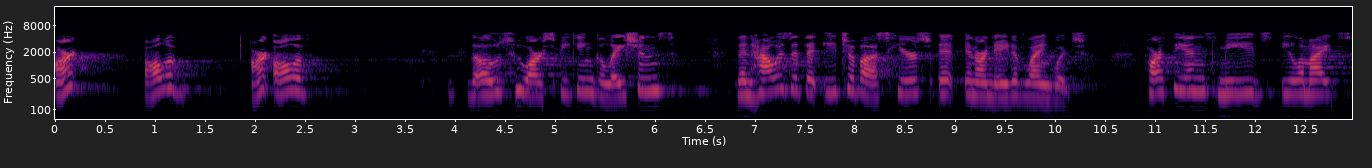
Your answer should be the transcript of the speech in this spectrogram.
Aren't all of, aren't all of those who are speaking Galileans? Then how is it that each of us hears it in our native language? Parthians, Medes, Elamites,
